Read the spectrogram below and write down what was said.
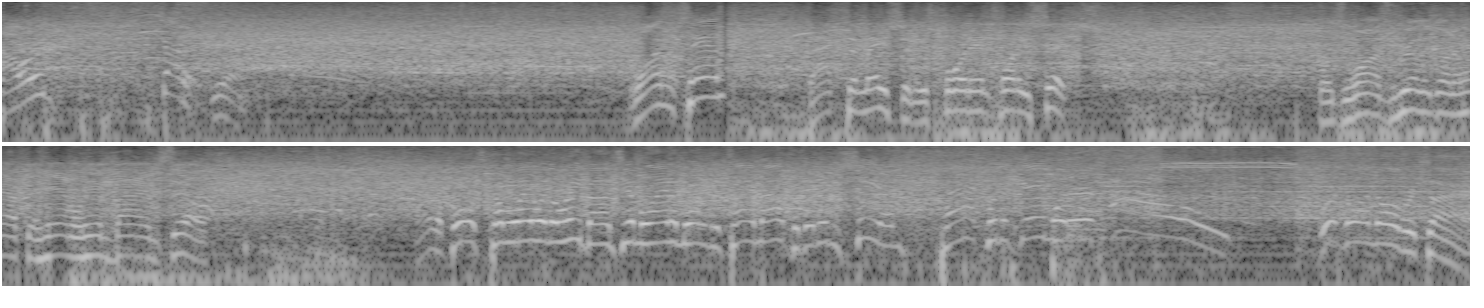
Howard got it. Yeah. 110. Back to Mason, who's poured in 26. Well, Juwan's really going to have to handle him by himself. The Bulls come away with a rebound. Jim Lynam wanted a timeout, but they didn't see him. Pack with a game winner. Ow! We're going to overtime.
